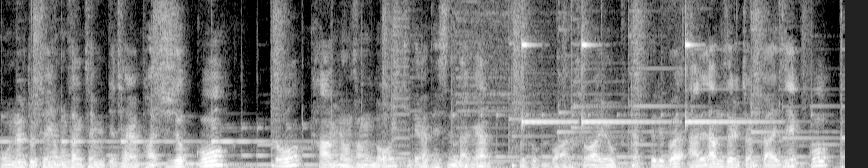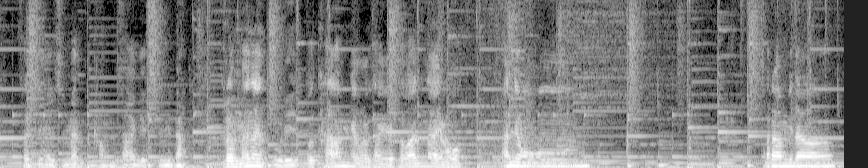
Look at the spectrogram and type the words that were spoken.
오늘도 제 영상 재밌게 잘 봐주셨고 또 다음 영상도 기대가 되신다면 구독과 좋아요 부탁드리고 알람 설정까지 꼭 설정해주시면 감사하겠습니다. 그러면은 우리 또 다음 영상에서 만나요. 안녕. 사랑합니다.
